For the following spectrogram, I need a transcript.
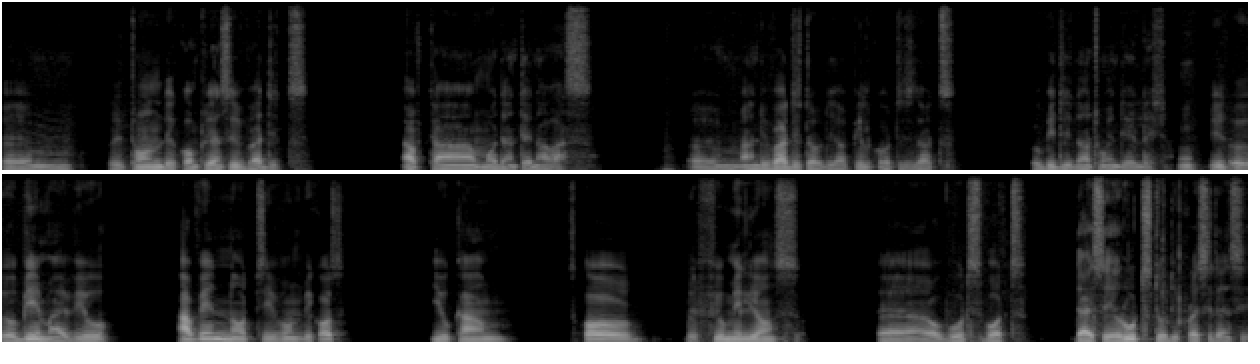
um, returned a comprehensive verdict after more than 10 hours. Um, and the verdict of the appeal court is that Obi did not win the election. It, Obi, in my view, having not even, because you can score a few millions uh, of votes, but there is a route to the presidency.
